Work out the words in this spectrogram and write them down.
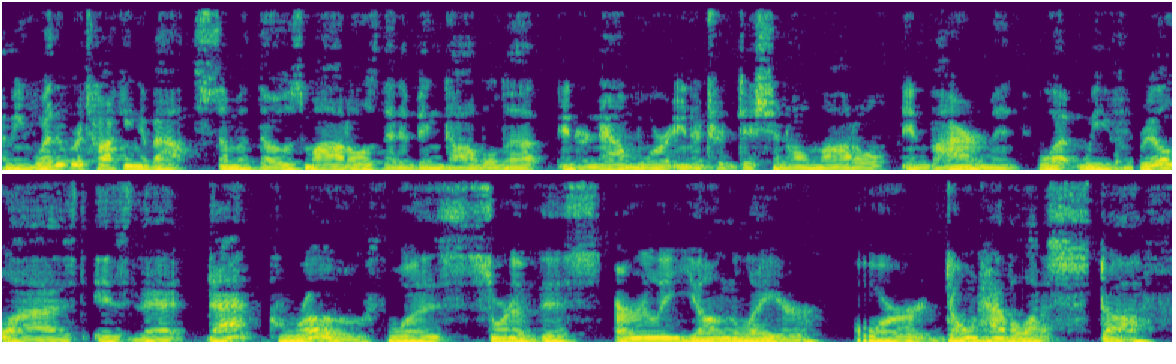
I mean, whether we're talking about some of those models that have been gobbled up and are now more in a traditional model environment, what we've realized is that that growth was sort of this early young layer or don't have a lot of stuff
